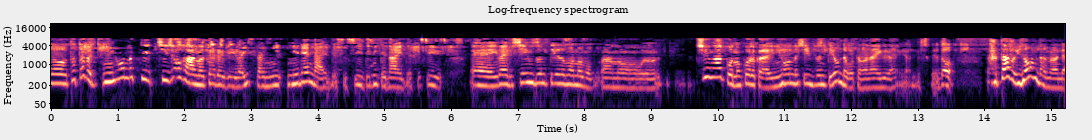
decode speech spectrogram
の、例えば日本の地上波のテレビは一切見れないですし、で見てないですし、えー、いわゆる新聞っていうものも、あの、中学校の頃から日本の新聞って読んだことがないぐらいなんですけど、多分読んだのはね、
